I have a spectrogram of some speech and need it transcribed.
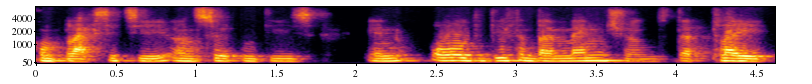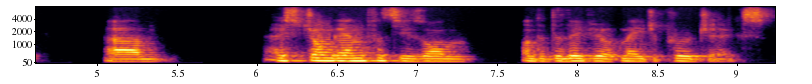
complexity, uncertainties, in all the different dimensions that play um, a strong emphasis on, on the delivery of major projects.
